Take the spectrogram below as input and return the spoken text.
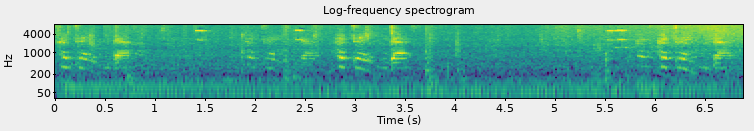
차차입니다. 차차입니다. 차차입니다. 차차입니다.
